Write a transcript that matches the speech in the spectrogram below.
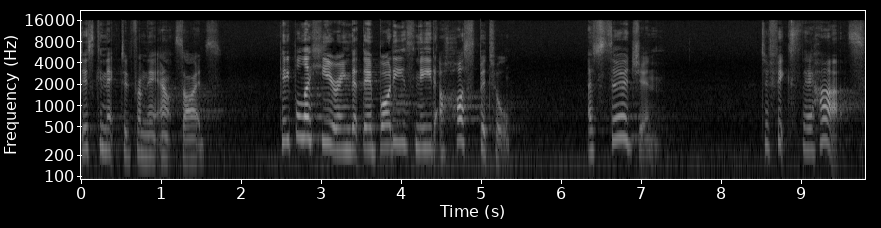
disconnected from their outsides. People are hearing that their bodies need a hospital, a surgeon to fix their hearts.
